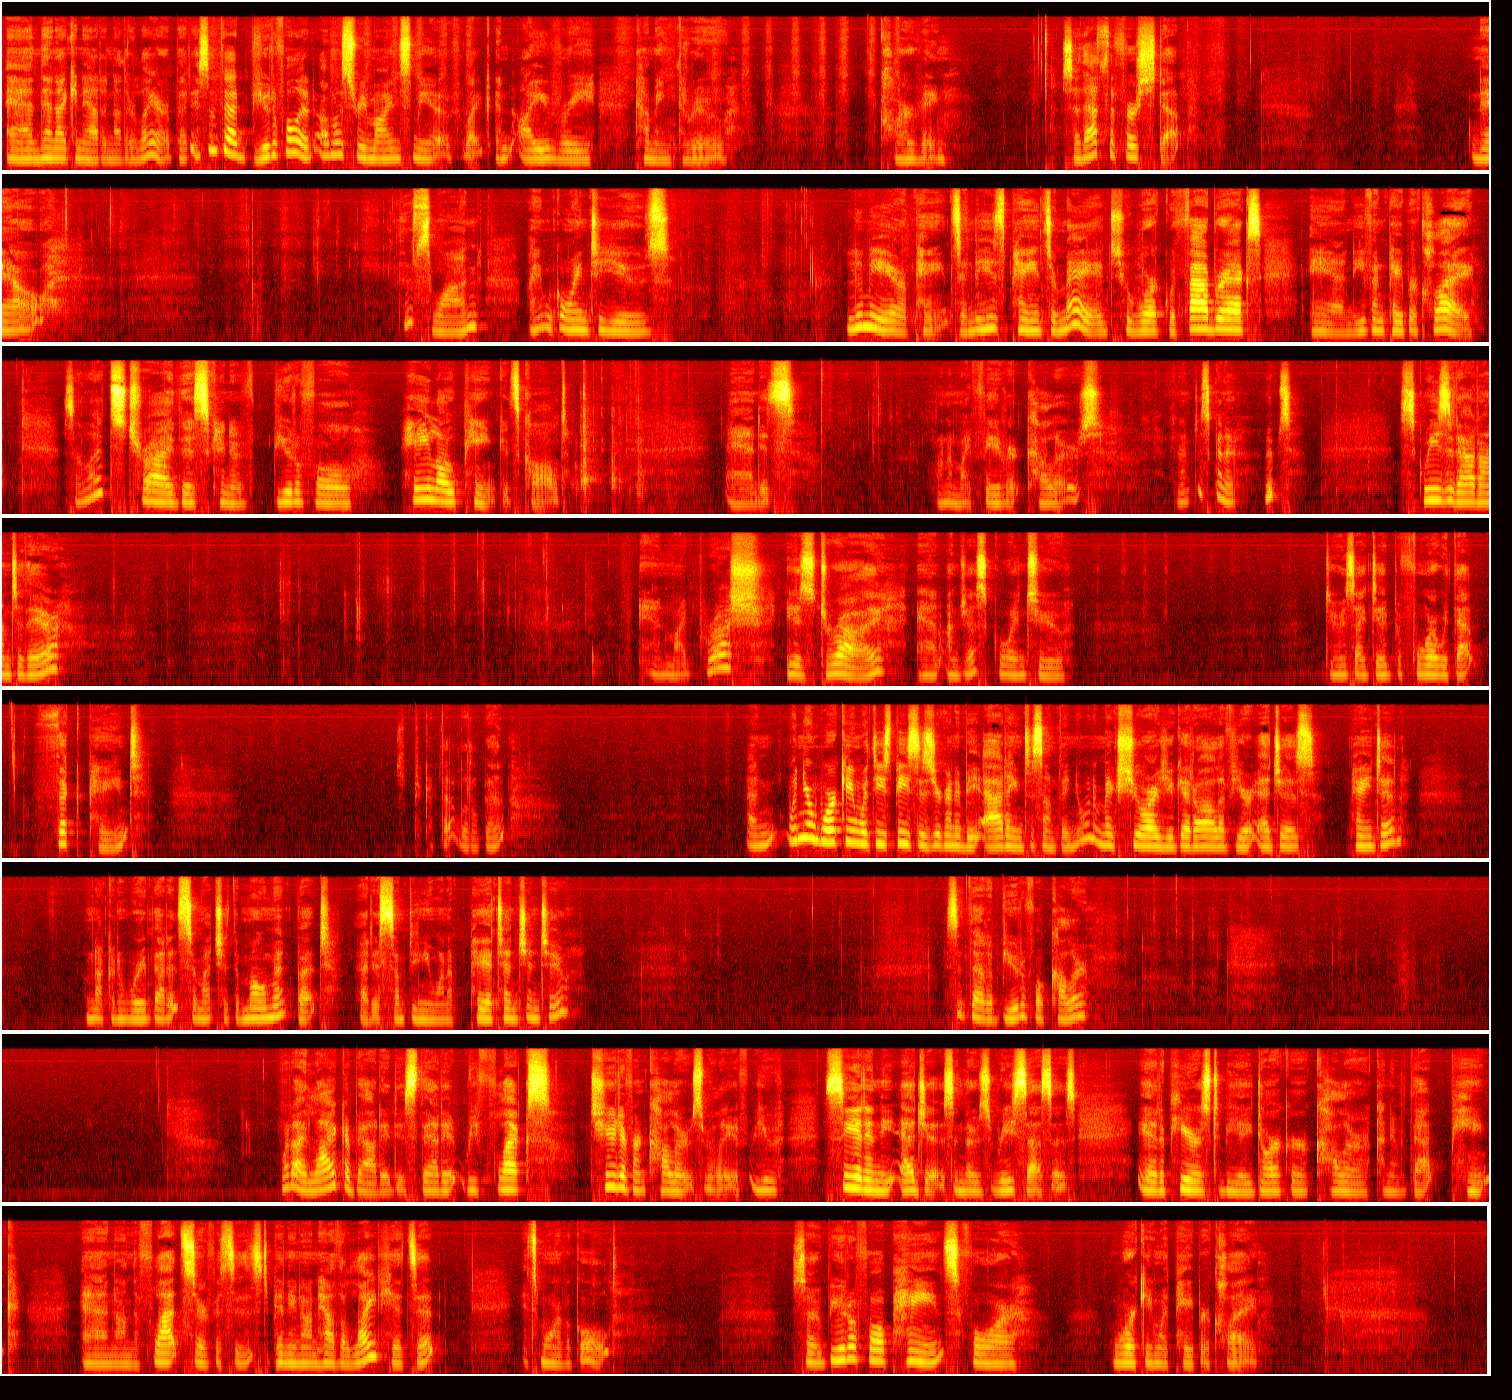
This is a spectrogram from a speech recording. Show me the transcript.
and then I can add another layer. But isn't that beautiful? It almost reminds me of like an ivory coming through, carving. So that's the first step. Now, this one, I'm going to use Lumiere paints, and these paints are made to work with fabrics and even paper clay. So let's try this kind of beautiful halo pink, it's called and it's one of my favorite colors. And I'm just going to, oops, squeeze it out onto there. And my brush is dry, and I'm just going to do as I did before with that thick paint. Just pick up that little bit. And when you're working with these pieces, you're going to be adding to something. You want to make sure you get all of your edges painted. I'm not going to worry about it so much at the moment, but that is something you want to pay attention to. Isn't that a beautiful color? What I like about it is that it reflects two different colors, really. If you see it in the edges, in those recesses, it appears to be a darker color, kind of that pink. And on the flat surfaces, depending on how the light hits it, it's more of a gold. So beautiful paints for working with paper clay.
